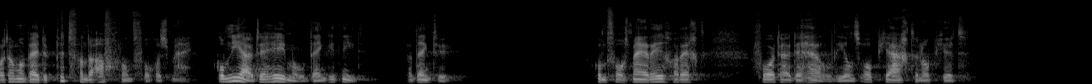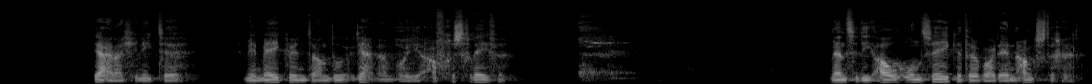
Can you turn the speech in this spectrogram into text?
Wordt allemaal bij de put van de afgrond volgens mij. Komt niet uit de hemel, denk ik niet. Wat denkt u? Komt volgens mij regelrecht voort uit de hel, die ons opjaagt en opjut. Ja, en als je niet uh, meer mee kunt, dan, doe, ja, dan word je afgeschreven. Mensen die al onzekerder worden en angstiger.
